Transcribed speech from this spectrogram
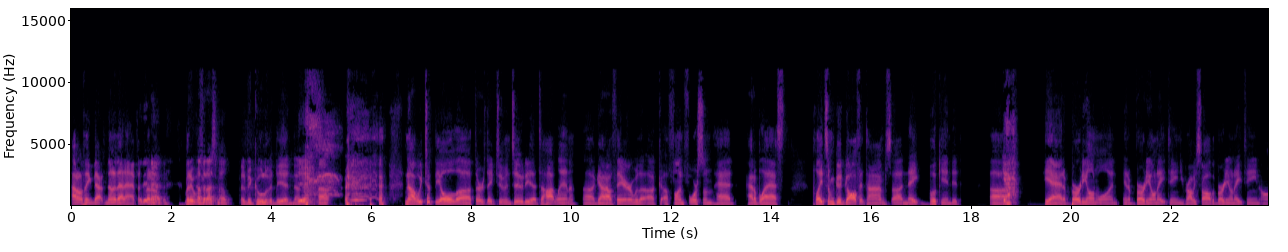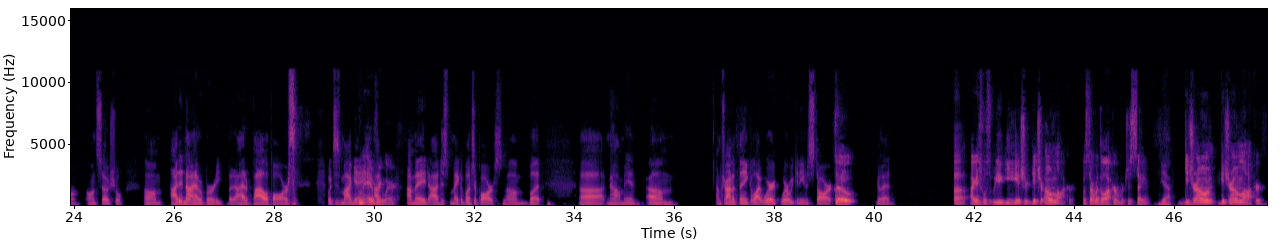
I don't think that none of that happened. It didn't but, um, happen. But it was Not that I smelled. It'd been cool if it did. No. Yeah. Uh, no, we took the old uh, Thursday two and two to to Hot Atlanta. Uh, got out there with a, a, a, fun foursome. Had had a blast. Played some good golf at times. Uh, Nate bookended. Uh, yeah. He had a birdie on one and a birdie on 18. You probably saw the birdie on 18 on on social. Um, I did not have a birdie, but I had a pile of pars, which is my game. From everywhere. I, I, made I just make a bunch of pars. Um, but uh no man. Um I'm trying to think like where where we can even start. So I mean, go ahead. Uh, I guess we'll you, you get your get your own locker. Let's talk about the locker room for just a second. Yeah, get your own get your own locker,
